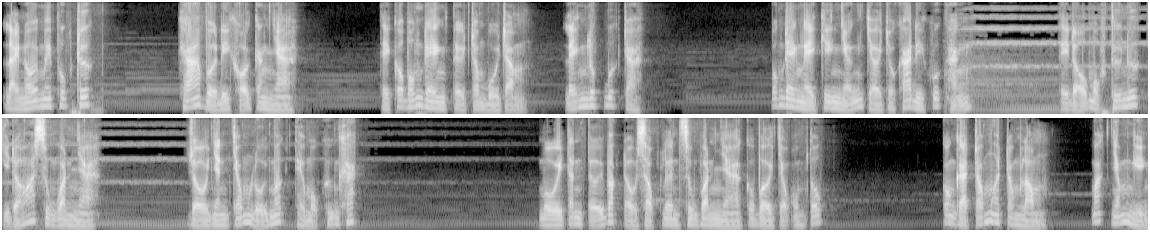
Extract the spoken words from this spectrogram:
Lại nói mấy phút trước, Khá vừa đi khỏi căn nhà, Thì có bóng đen từ trong bụi rậm Lén lút bước ra. Bóng đen này kiên nhẫn chờ cho Khá đi khuất hẳn, Thì đổ một thứ nước gì đó xung quanh nhà, Rồi nhanh chóng lủi mất theo một hướng khác. Mùi tanh tưởi bắt đầu sọc lên xung quanh nhà của vợ chồng ông Tốt. Con gà trống ở trong lòng, Mắt nhắm nghiền.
